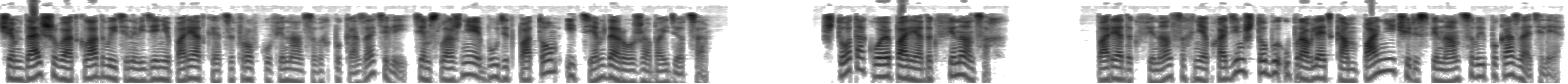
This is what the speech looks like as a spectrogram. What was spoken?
Чем дальше вы откладываете наведение порядка и оцифровку финансовых показателей, тем сложнее будет потом и тем дороже обойдется. Что такое порядок в финансах? Порядок в финансах необходим, чтобы управлять компанией через финансовые показатели.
